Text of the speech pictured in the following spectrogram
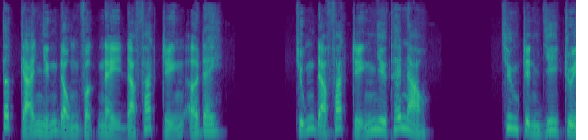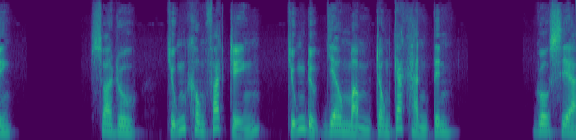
tất cả những động vật này đã phát triển ở đây. Chúng đã phát triển như thế nào? Chương trình di truyền. Soaru, chúng không phát triển, chúng được gieo mầm trong các hành tinh. Gosia,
